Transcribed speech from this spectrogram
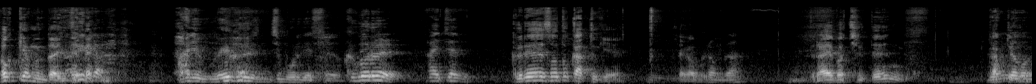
어깨 문다 이제. 그러니까, 아니, 왜 그런지 모르겠어요. 그거를, 하여튼, 그래서도 깍두기예요. 제가 보기엔. 그런가? 드라이버 칠 때는 깍두기로,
